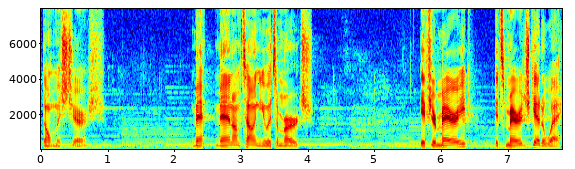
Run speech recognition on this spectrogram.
Don't miss cherish. Men, men, I'm telling you, it's Emerge. If you're married, it's marriage getaway.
